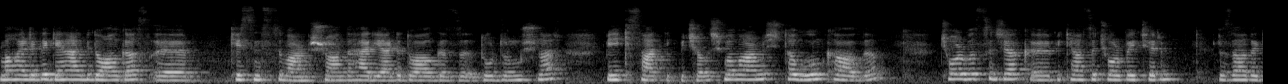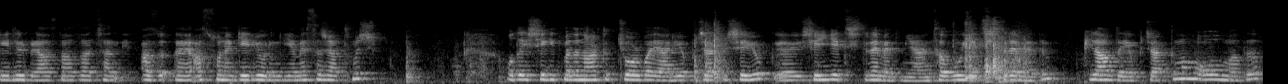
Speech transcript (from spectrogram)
Mahallede genel bir doğalgaz e, kesintisi varmış. Şu anda her yerde doğalgazı durdurmuşlar. Bir iki saatlik bir çalışma varmış. Tavuğum kaldı. Çorba sıcak. Ee, bir kase çorba içerim. Rıza da gelir birazdan zaten az, e, az sonra geliyorum diye mesaj atmış. O da işe gitmeden artık çorba yer. Yapacak bir şey yok. Ee, şeyi yetiştiremedim yani. Tavuğu yetiştiremedim. Pilav da yapacaktım ama olmadı.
